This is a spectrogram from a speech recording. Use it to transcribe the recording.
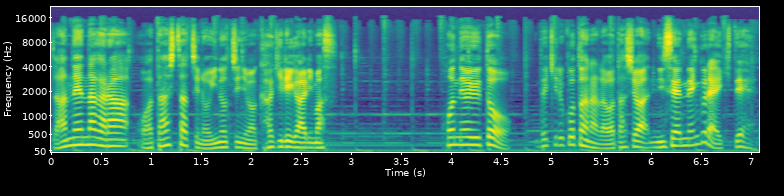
残念ながら私たちの命には限りがあります。本音を言うとできることなら私は2000年ぐらい生きて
